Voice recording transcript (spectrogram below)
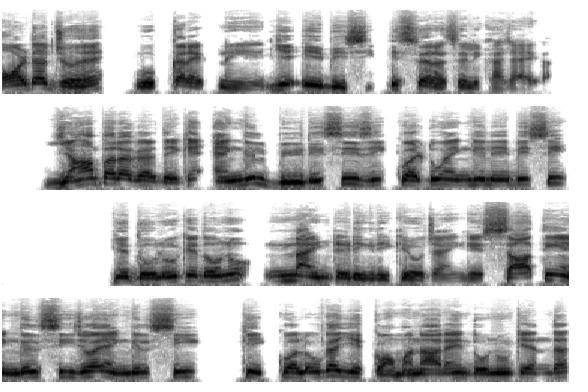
ऑर्डर जो है वो करेक्ट नहीं है। ये एबीसी इस तरह से लिखा जाएगा। यहाँ पर अगर देखें angle BDC is equal to angle ABC ये दोनों के दोनों 90 डिग्री के हो जाएँगे। साथ ही एंगल सी जो है एंगल सी के इक्वल होगा। ये कॉमन आ रहे हैं दोनों के अंदर।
